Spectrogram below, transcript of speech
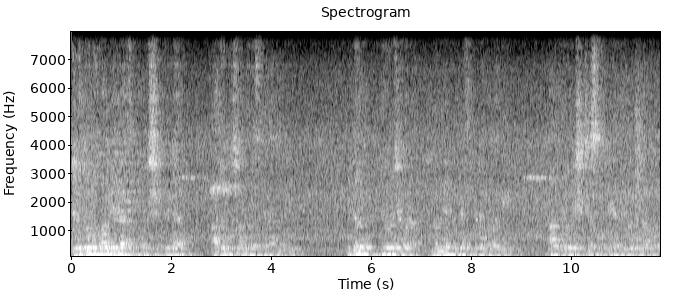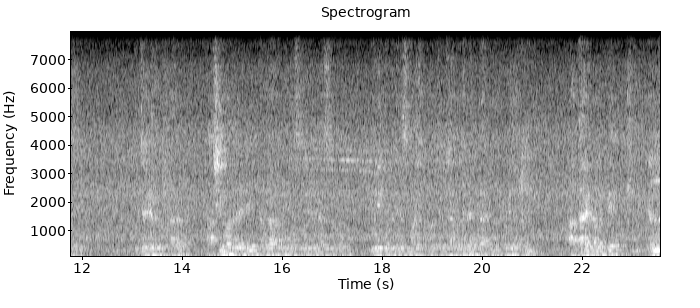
ಜಗತ್ತು ವೇದವ್ಯಾಸ ಶ್ರೀಪೀಠ ರಾಜಮುಖಸ್ವಾಮಿಯವರ ಸನ್ನಿಧಾನದಲ್ಲಿ ವಿಠಲ್ ಗುರೂಜಿಯವರ ಅನನ್ಯ ಪುಣ್ಯ ಸಂಘಟನೆಗಾಗಿ ನಾವು ಶಿಕ್ಷಣ ಸಂಸ್ಥೆಯ ಪೂಜೆ ಹೇಳಿದ ಪ್ರಕಾರ ಆಶೀರ್ವಾದದಲ್ಲಿ ಗಂಗಾರತಿ ಮಹೋತ್ಸವ ವ್ಯಾಸರು ಪೂರ್ಣಿಕ ಬಲಿಕ ಸಮಾಜಗಳು ಜನಜಾಗೃತಿ ಕಾರ್ಯಕ್ರಮ ಆ ಕಾರ್ಯಕ್ರಮಕ್ಕೆ ಎಲ್ಲ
